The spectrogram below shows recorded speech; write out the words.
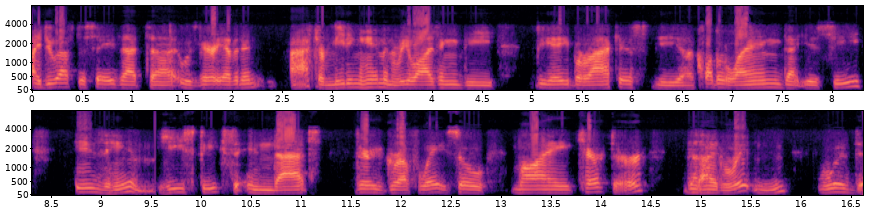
I do have to say that uh, it was very evident after meeting him and realizing the B.A. Baracus, the uh, Clubber Lang that you see, is him. He speaks in that very gruff way. So my character that I had written would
